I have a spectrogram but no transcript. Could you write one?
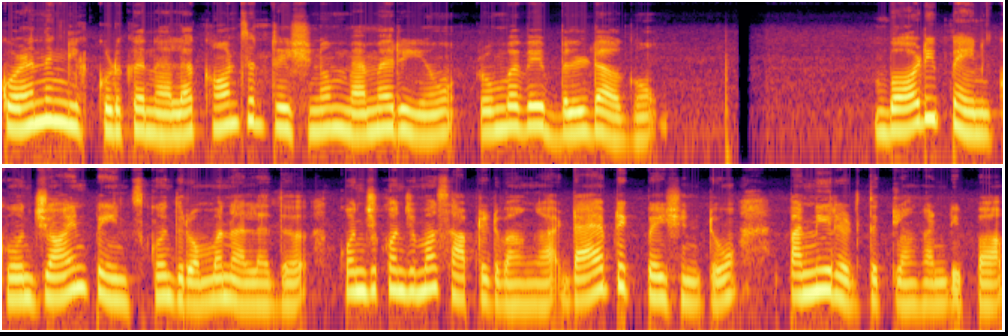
குழந்தைங்களுக்கு கொடுக்கறதுனால கான்சன்ட்ரேஷனும் மெமரியும் ரொம்பவே பில்ட் ஆகும். பாடி பெயினுக்கும் ஜாயிண்ட் பெயின்ஸ்க்கும் இது ரொம்ப நல்லது. கொஞ்சம் கொஞ்சமாக சாப்பிட்டுடுவாங்க. டயபெட்டிக் பேஷண்ட்டும் பன்னீர் எடுத்துக்கலாம் கண்டிப்பாக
